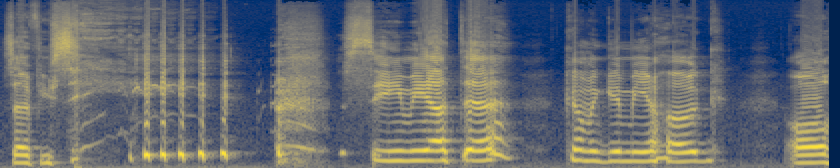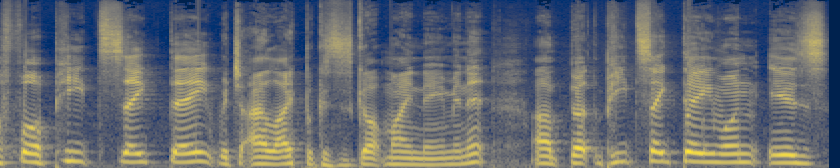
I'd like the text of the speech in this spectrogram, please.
So if you see see me out there, come and give me a hug. Or for Pete's Sake Day, which I like because it's got my name in it. Uh, but the Pete's Sake Day one is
